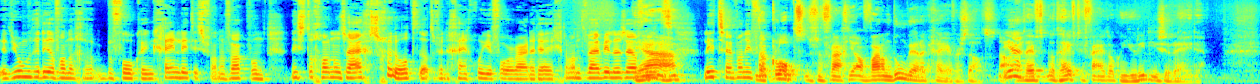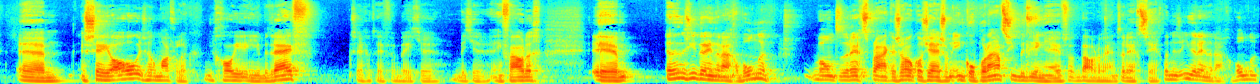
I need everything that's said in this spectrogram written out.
het jongere deel van de bevolking, geen lid is van een vakbond, dan is het toch gewoon onze eigen schuld dat we geen goede voorwaarden regelen. Want wij willen zelf niet lid zijn van die vakbond. Dat klopt. Dus dan vraag je je af, waarom doen werkgevers dat? Nou, dat, heeft, dat heeft in feite ook een juridische reden. Ehm, een CAO is heel makkelijk. Die gooi je in je bedrijf. Ik zeg het even een beetje, een beetje eenvoudig. Ehm, en dan is iedereen eraan gebonden. Want de rechtspraak is ook, als jij zo'n incorporatiebeding heeft, wat Boudewijn terecht zegt, dan is iedereen eraan gebonden.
